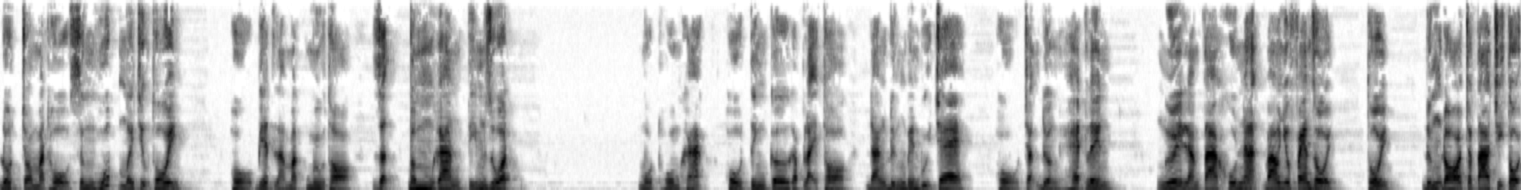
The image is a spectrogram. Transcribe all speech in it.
đốt cho mặt hổ sưng húp mới chịu thôi. Hổ biết là mắc mưu thỏ, giận bầm gan tím ruột. Một hôm khác, hổ tình cờ gặp lại thỏ đang đứng bên bụi tre. Hổ chặn đường hét lên. Ngươi làm ta khốn nạn bao nhiêu phen rồi. Thôi, đứng đó cho ta trị tội.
